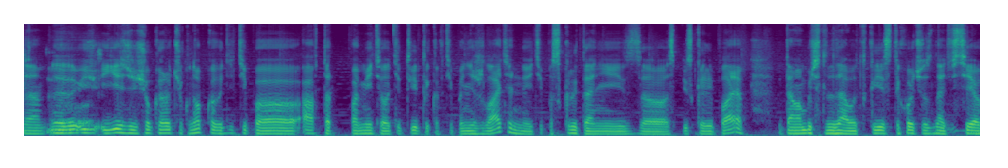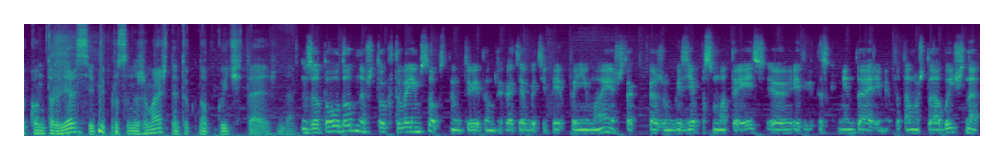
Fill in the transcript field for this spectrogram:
Да, э, есть же еще, короче, кнопка, где типа автор пометил эти твиты как типа нежелательные, типа скрыты они из э, списка реплаев, и там обычно, да, вот если ты хочешь узнать все контр-версии, ты просто нажимаешь на эту кнопку и читаешь читаешь, да. Зато удобно, что к твоим собственным твитам ты хотя бы теперь понимаешь, так скажем, где посмотреть э, ретвиты с комментариями, потому что обычно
